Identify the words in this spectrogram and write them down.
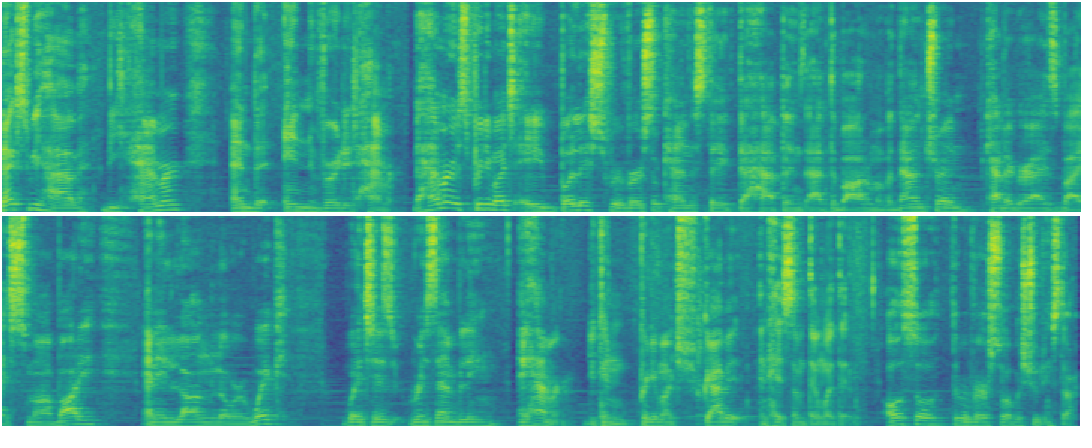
Next, we have the hammer and the inverted hammer. The hammer is pretty much a bullish reversal candlestick that happens at the bottom of a downtrend, categorized by a small body and a long lower wick which is resembling a hammer. You can pretty much grab it and hit something with it. Also the reversal of a shooting star.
